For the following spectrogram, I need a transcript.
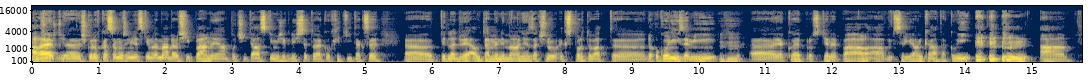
ale ještě. Eh, Škodovka samozřejmě s tímhle má další plány a počítá s tím, že když se to jako chytí, tak se Uh, tyhle dvě auta minimálně začnou exportovat uh, do okolních zemí, mm-hmm. uh, jako je prostě Nepál a Sri Lanka a takový. a Eh,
